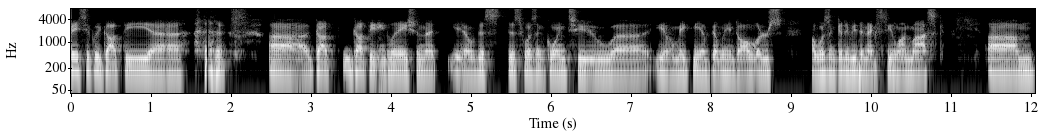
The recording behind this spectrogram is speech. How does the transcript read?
basically got the uh, uh, got got the inclination that you know this this wasn't going to uh, you know make me a billion dollars. I wasn't going to be the next Elon Musk. Um,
